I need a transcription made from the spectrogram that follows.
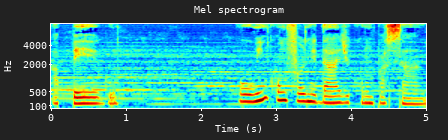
Apego ou inconformidade com o passado.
